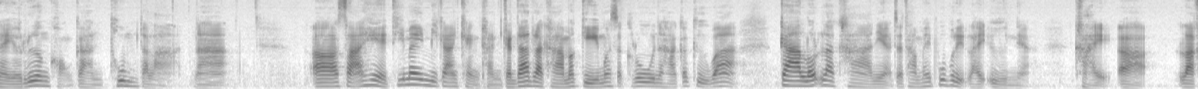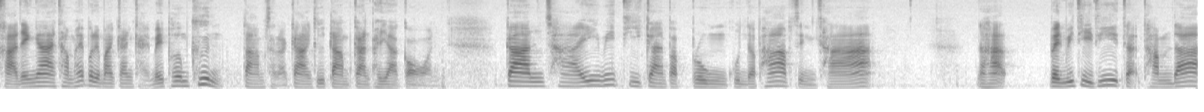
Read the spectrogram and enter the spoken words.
ในเรื่องของการทุ่มตลาดนะฮะสาเหตุที่ไม่มีการแข่งขันกันด้านราคาเมื่อกี้เมื่อสักครู่นะฮะก็คือว่า การลดราคาเนี่ยจะทำให้ผู้ผลิตรายอื่นเนี่ยขายราคาได้ง่ายทำให้ปริมาณการขายไม่เพิ่มขึ้น ตามสถานการณ์คือตามการพยากรณ์การใช้วิธีการปรับปรุงคุณภาพสินค้านะฮะเป็นวิธีที่จะทำได้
